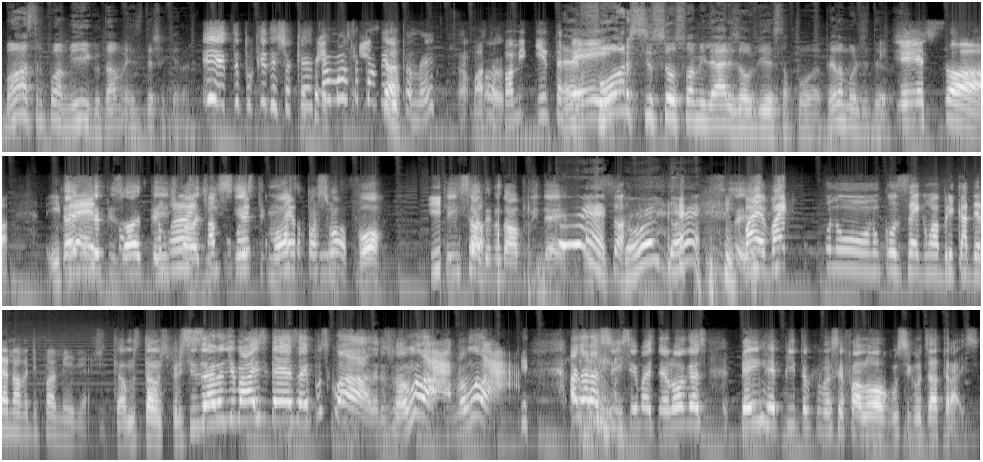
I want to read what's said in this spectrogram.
Mostra pro amigo e tal, mas deixa quieto. E por que deixa quieto? Então mostra pra Isso. mim também. Não, Mostra pro amiguinho É, também. force os seus familiares a ouvir essa porra, pelo amor de Deus. Isso! Pega Entre... os episódios que a gente Mamãe, fala de incesto e mostra pra sua avó. Quem Isso. sabe não dá uma boa ideia. É doido, é? Isso aí. Vai, vai tu não, não consegue uma brincadeira nova de família. Estamos, estamos precisando de mais ideias aí pros quadros. Vamos lá, vamos lá. Agora sim, sem mais delongas, bem repita o que você falou alguns segundos atrás.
